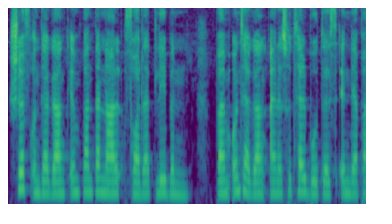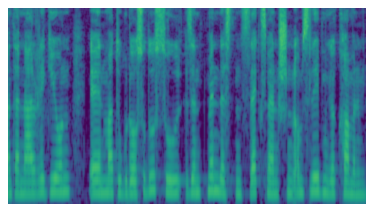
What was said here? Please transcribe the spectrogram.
Schiffuntergang im Pantanal fordert Leben. Beim Untergang eines Hotelbootes in der Pantanalregion in Mato Grosso do Sul sind mindestens sechs Menschen ums Leben gekommen.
